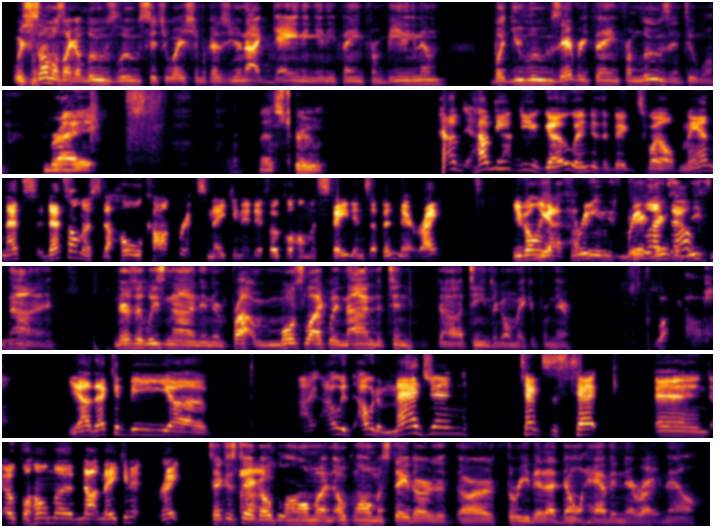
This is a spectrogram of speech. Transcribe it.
which is almost like a lose lose situation because you're not gaining anything from beating them, but you lose everything from losing to them. Right. That's true. How how deep do you go into the Big Twelve, man? That's that's almost the whole conference making it. If Oklahoma State ends up in there, right? You've only got three I mean, three there- left there's out. at least nine. There's at least nine in there. Pro- most likely nine to ten uh, teams are going to make it from there. Wow. Yeah, that could be. Uh, I, I would I would imagine Texas Tech and Oklahoma not making it, right? Texas Tech, Um, Oklahoma, and Oklahoma State are the are three that I don't have in there right now.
